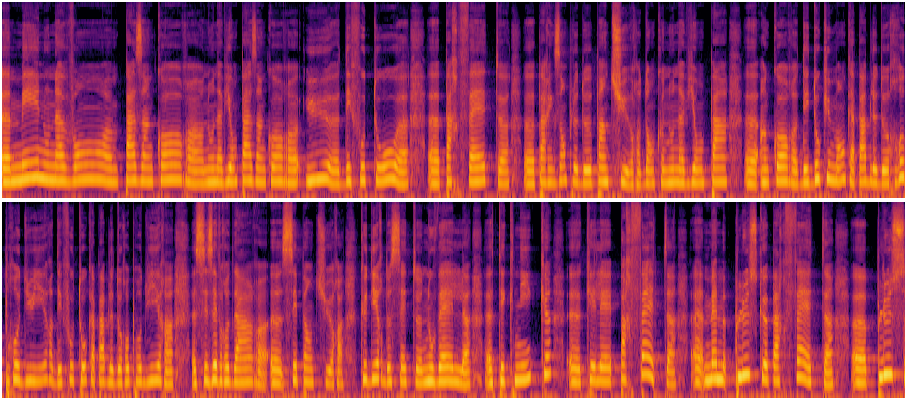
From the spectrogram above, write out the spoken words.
euh, mais nous n'avons pas encore, nous n'avions pas encore eu des photos parfaites, par exemple, de peinture. Donc, nous n'avions pas encore des documents capables de reproduire, des photos capables de reproduire ces œuvres d'art, ces peintures. Que dire de cette nouvelle euh, technique, euh, qu'elle est parfaite, euh, même plus que parfaite, plus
